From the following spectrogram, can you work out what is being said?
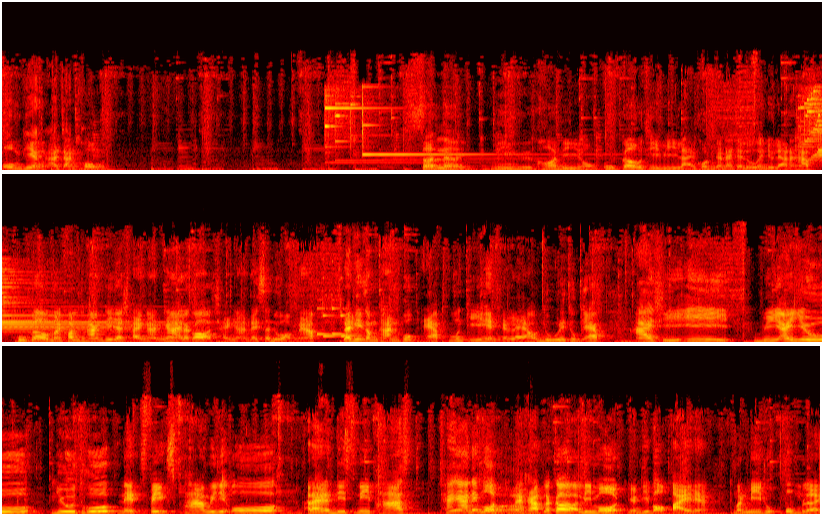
โอมเพียงอาจารย์คง เซิร์ชเลย นี่คือข้อดีของ Google TV หลายคนก็น่าจะรู้กันอยู่แล้วนะครับ Google มันค่อนข้างที่จะใช้งานง่าย แล้วก็ใช้งานได้สะดวกนะครับ และที่สำคัญพวกแอปเมื่อกี้เห็นกันแล้ว ดูได้ทุกแอป i อ e VIU YouTube Netflix Prime Video อะไรนะ Disney Plus ใช้งานได้หมดนะครับ แล้วก็รีโมทอย่างที่บอกไปเนี่ยมันมีทุกปุ่มเลย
